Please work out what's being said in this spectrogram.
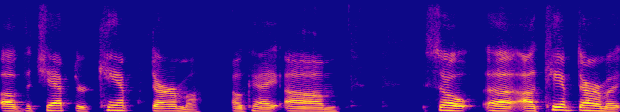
of the chapter camp dharma okay? Um so uh, uh camp dharma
